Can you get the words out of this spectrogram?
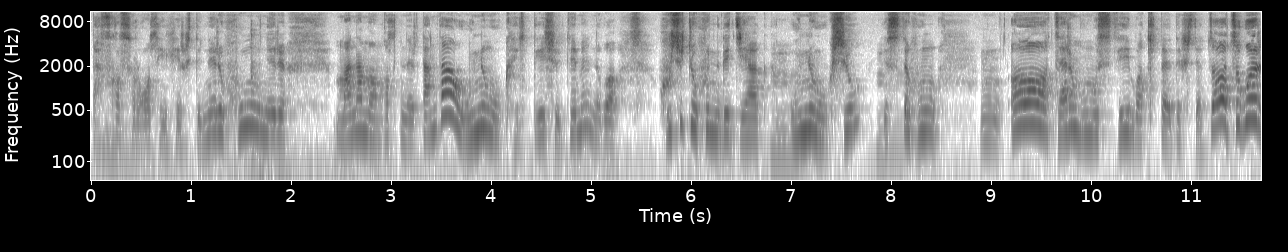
дасгал сургууль хийх хэрэгтэй. Нэр хүн нэр манай Монголд нэр дандаа үнэн үг хэлдэг шүү тийм ээ. Нөгөө хөшиж өхнө гэж яг үнэн үг шүү. Ёстой хүн оо зарим хүмүүс тийм бодолтой байдаг шүү. Зөө зүгээр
